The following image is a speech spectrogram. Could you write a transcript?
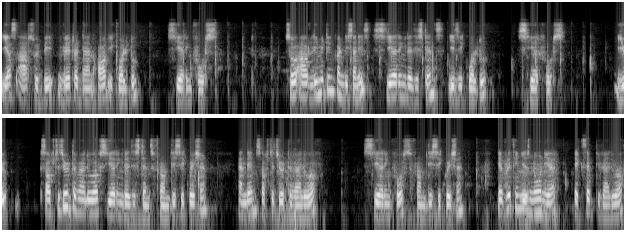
SR should be greater than or equal to shearing force so our limiting condition is shearing resistance is equal to shear force. You substitute the value of shearing resistance from this equation and then substitute the value of shearing force from this equation. Everything is known here except the value of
